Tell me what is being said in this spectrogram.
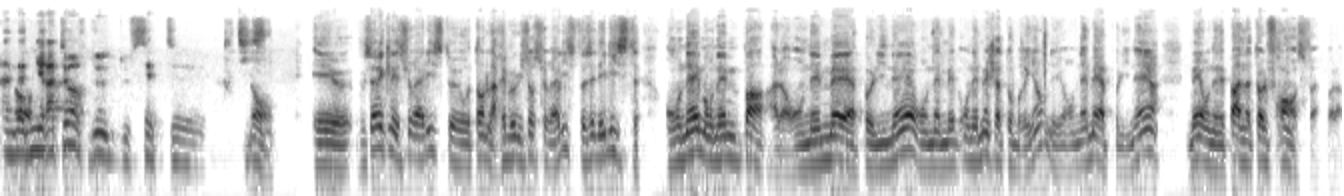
un admirateur de, de cet euh, artiste. Non. Et euh, vous savez que les surréalistes, au temps de la révolution surréaliste, faisaient des listes. On aime, on n'aime pas. Alors on aimait Apollinaire, on aimait, on aimait Chateaubriand, d'ailleurs on aimait Apollinaire, mais on n'aimait pas Anatole France. Enfin, voilà.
